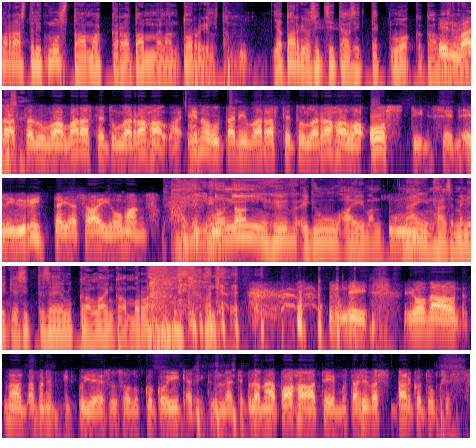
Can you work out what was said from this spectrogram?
varastelit mustaa makkaraa Tammelan torilta ja tarjosit sitä sitten luokkakavereille. En varastanut, vaan varastetulla rahalla. Enoltani varastetulla rahalla ostin sen, eli yrittäjä sai omansa. Ai, no Mutta... niin, hyvä, juu, aivan. Mm. Näinhän se menikin. Sitten se ei ollutkaan lainkaan moraalitonta. niin, joo, mä oon, mä oon tämmöinen pikku Jeesus ollut koko ikäni kyllä, että kyllä mä pahaa teen, mutta hyvässä tarkoituksessa.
